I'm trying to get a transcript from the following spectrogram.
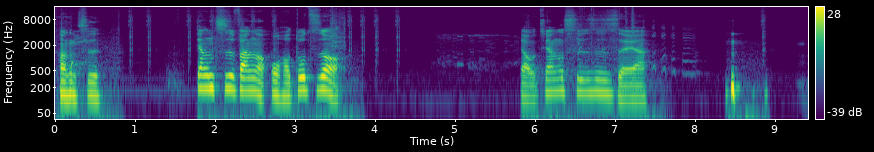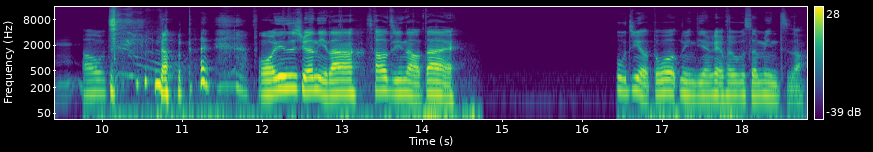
方吃僵尸方哦，哦，好多只哦，小僵尸是谁啊？超 级脑袋，我一定是选你啦！超级脑袋，附近有多名敌人可以恢复生命值啊？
